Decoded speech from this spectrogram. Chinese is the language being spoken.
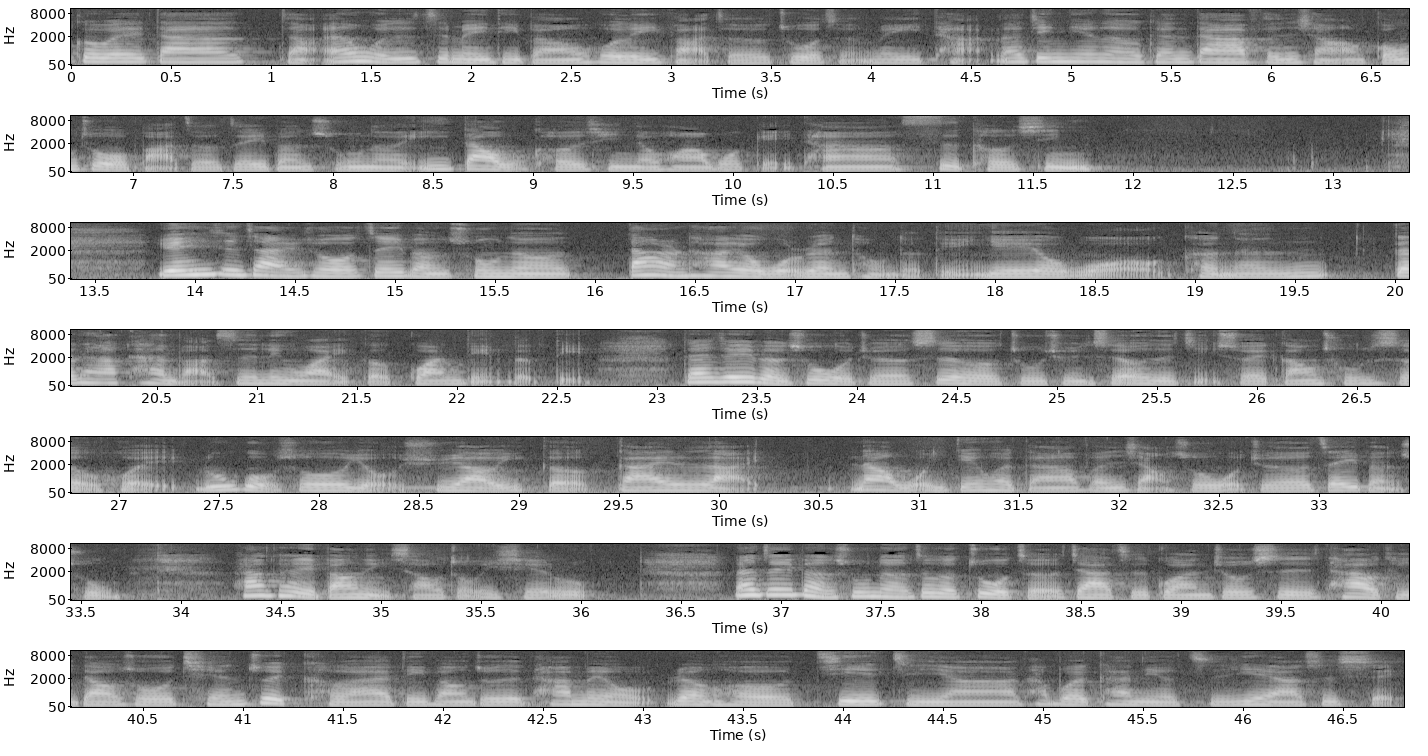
各位大家早安，我是自媒体百万获利法则作者 Meta。那今天呢，跟大家分享《工作法则》这一本书呢，一到五颗星的话，我给它四颗星。原因是在于说这一本书呢，当然它有我认同的点，也有我可能跟他看法是另外一个观点的点。但这一本书，我觉得适合族群是二十几岁刚出社会。如果说有需要一个 guideline，那我一定会跟他分享说，我觉得这一本书，它可以帮你少走一些路。那这一本书呢，这个作者价值观就是他有提到说，钱最可爱的地方就是他没有任何阶级啊，他不会看你的职业啊是谁。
